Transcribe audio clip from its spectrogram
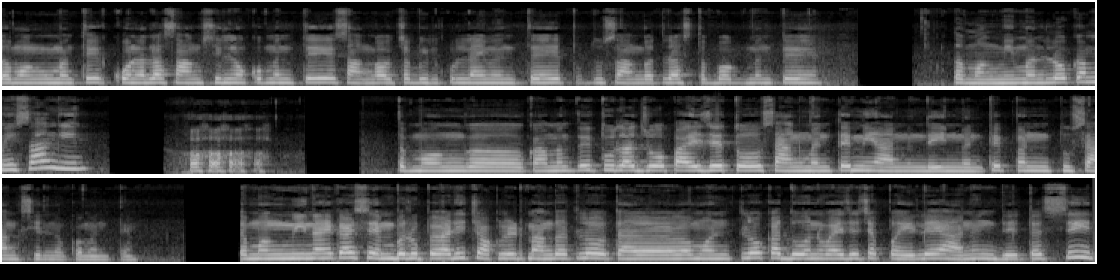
तर मग म्हणते कोणाला सांगशील नको म्हणते सांगावचं बिलकुल नाही म्हणते. तू सांगितलं असतं बघ म्हणते. तर मग मी म्हणलो का मी सांगीन? तर मग काय का म्हणते तुला जो पाहिजे तो सांग म्हणते मी आणून देईन म्हणते पण तू सांगशील नको म्हणते. तर मग मी नाही का शंभर रुपयेवाली चॉकलेट मागितलो तर म्हटलो का दोन वाजेच्या पहिले आणून देत असशील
